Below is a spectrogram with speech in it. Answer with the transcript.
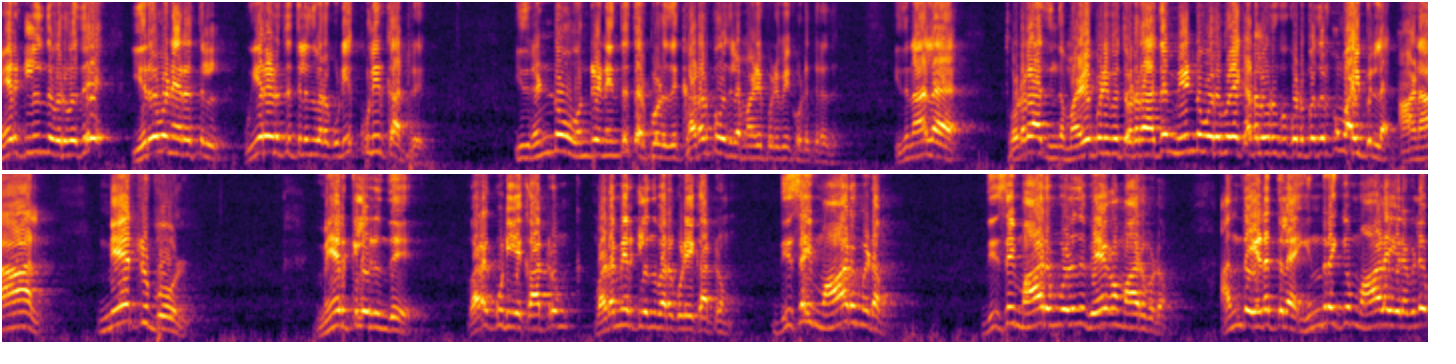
மேற்கிலிருந்து வருவது இரவு நேரத்தில் உயரழுத்தத்திலிருந்து வரக்கூடிய குளிர்காற்று. இது ரெண்டும் ஒன்றிணைந்து தற்பொழுது கடற்பகுதியில் மழைப்பொழிவை கொடுக்கிறது. இதனால் தொடராது இந்த மழைப்பொழிவு தொடராது மீண்டும் ஒரு முறை கடலூருக்கு கொடுப்பதற்கும் வாய்ப்பில்லை. ஆனால் நேற்று போல் மேற்கிலிருந்து வரக்கூடிய காற்றும் வடமேற்கிலிருந்து வரக்கூடிய காற்றும் திசை மாறும் இடம். திசை மாறும் பொழுது வேகம் மாறுபடும். அந்த இடத்துல இன்றைக்கும் மாலை இரவிலே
